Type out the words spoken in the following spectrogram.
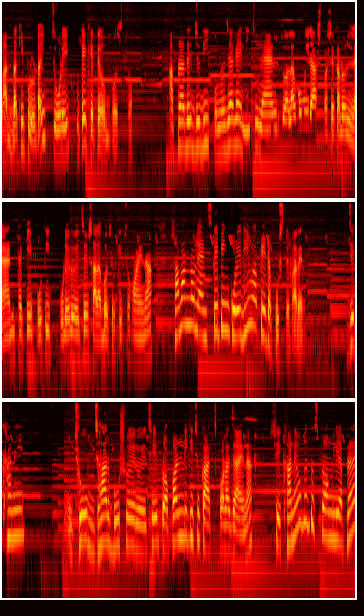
বাদ বাকি পুরোটাই চড়ে খুঁটে খেতে অভ্যস্ত। আপনাদের যদি কোনো জায়গায় নিচু ল্যান্ড জলাভূমির আশপাশে কারও ল্যান্ড থাকে, পতিত পড়ে রয়েছে, সারা বছর কিছু হয় না, সামান্য ল্যান্ডস্কেপিং করে দিয়েও আপনি এটা পুষতে পারেন। যেখানে ঝোপঝাড় বুশ হয়ে রয়েছে প্রপারলি কিছু কাজ করা যায় না, সেখানেও কিন্তু স্ট্রংলি আপনারা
